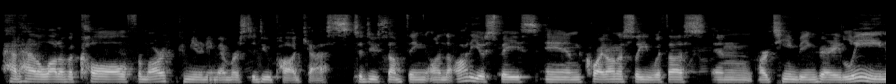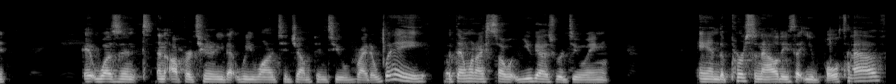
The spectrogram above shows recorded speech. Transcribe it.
had had a lot of a call from our community members to do podcasts, to do something on the audio space. And quite honestly, with us and our team being very lean, it wasn't an opportunity that we wanted to jump into right away. But then when I saw what you guys were doing and the personalities that you both have,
